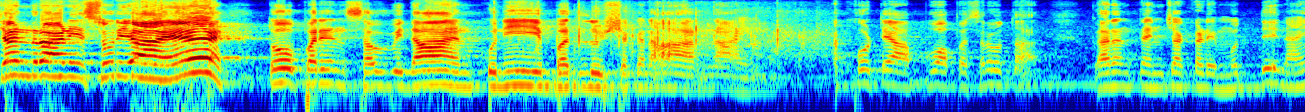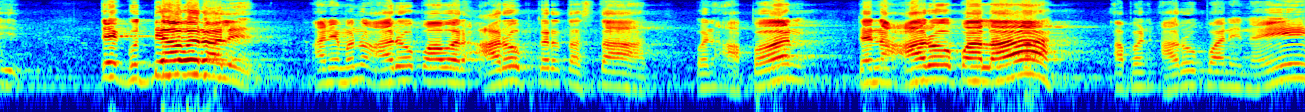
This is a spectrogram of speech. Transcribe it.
चंद्र आणि सूर्य आहे तोपर्यंत संविधान कुणी बदलू शकणार नाही. खोट्या अफवा पसरवतात कारण त्यांच्याकडे मुद्दे नाहीत. ते गुद्द्यावर आले आणि म्हणून आरोपावर आरोप करत असतात. पण आपण त्यांना आरोपाला आपण आरोपाने नाही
